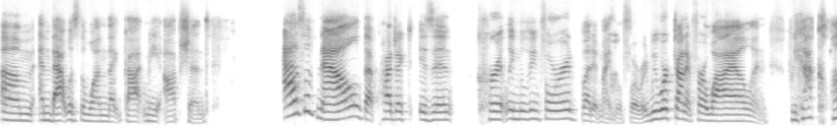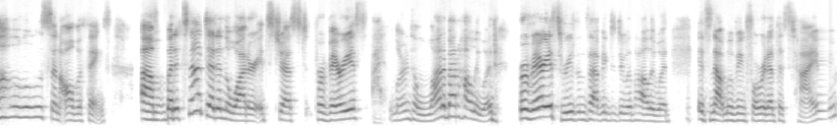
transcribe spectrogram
Um, and that was the one that got me optioned. As of now, that project isn't currently moving forward, but it might move forward. We worked on it for a while and we got close and all the things. Um, but it's not dead in the water. It's just for various, I learned a lot about Hollywood for various reasons having to do with Hollywood. It's not moving forward at this time.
